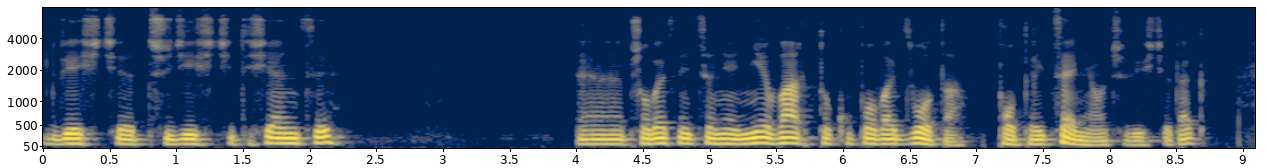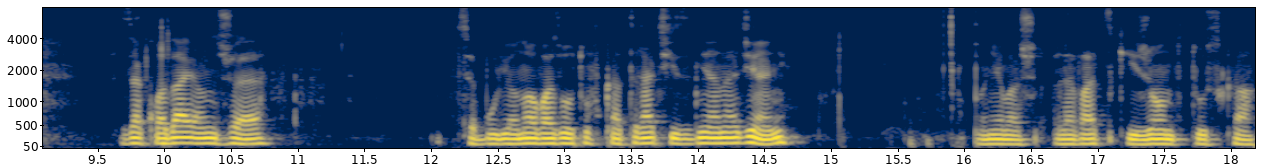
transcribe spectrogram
230 tysięcy, e, przy obecnej cenie nie warto kupować złota. Po tej cenie oczywiście, tak? Zakładając, że cebulionowa złotówka traci z dnia na dzień, ponieważ lewacki rząd Tuska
